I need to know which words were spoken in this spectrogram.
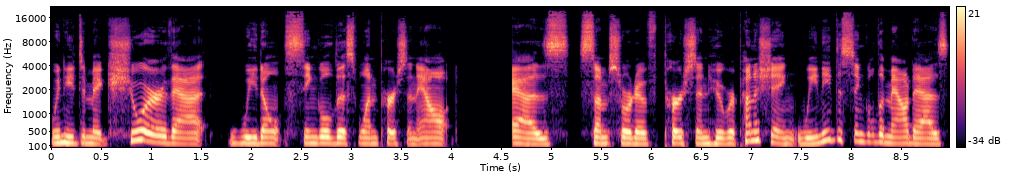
we need to make sure that we don't single this one person out as some sort of person who we're punishing. We need to single them out as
